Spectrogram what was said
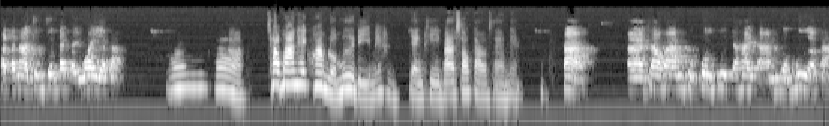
พัฒนาชุมชนได้ไปไวอะค่ะอ๋อค่ะ ชาวบ้านให้ความร่วมมือดีไหมคะอย่างที่บาราซอลเกาแซนเนี่ย ค่ะอ่าชาวบ้านทุกคนคือจะให้การรวมมือค่ะ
